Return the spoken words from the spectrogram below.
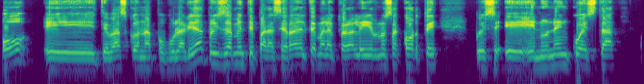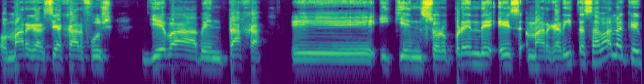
o eh, te vas con la popularidad, precisamente para cerrar el tema electoral e irnos a corte, pues eh, en una encuesta Omar García Harfush lleva ventaja eh, y quien sorprende es Margarita Zavala, que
